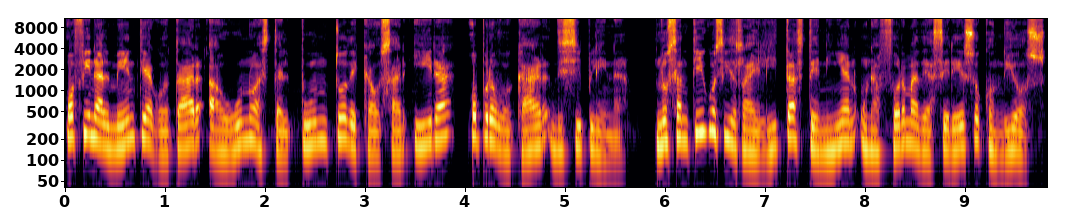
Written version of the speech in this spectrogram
o finalmente agotar a uno hasta el punto de causar ira o provocar disciplina. Los antiguos israelitas tenían una forma de hacer eso con Dios,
